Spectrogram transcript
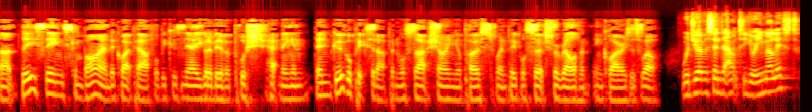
Uh, these things combined are quite powerful because now you've got a bit of a push happening and then Google picks it up and will start showing your post when people search for relevant inquiries as well. Would you ever send it out to your email list?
